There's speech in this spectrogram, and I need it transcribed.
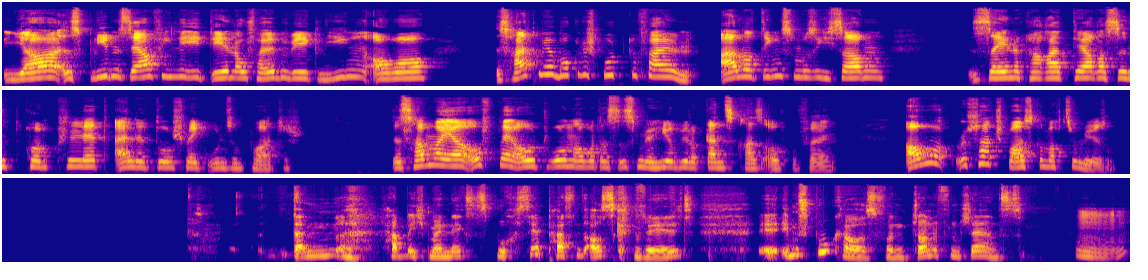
Ja, es blieben sehr viele Ideen auf halbem Weg liegen, aber es hat mir wirklich gut gefallen. Allerdings muss ich sagen, seine Charaktere sind komplett alle durchweg unsympathisch. Das haben wir ja oft bei Autoren, aber das ist mir hier wieder ganz krass aufgefallen. Aber es hat Spaß gemacht zu lesen. Dann äh, habe ich mein nächstes Buch sehr passend ausgewählt. Äh, Im Spukhaus von Jonathan Jans. Mhm.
